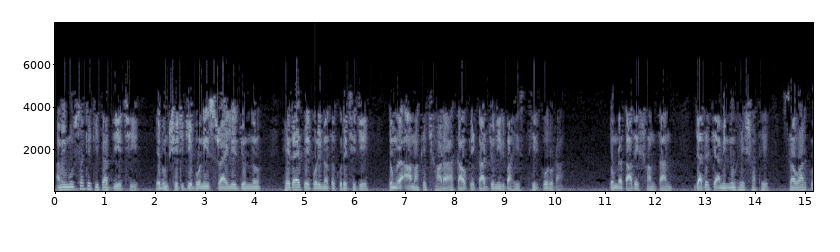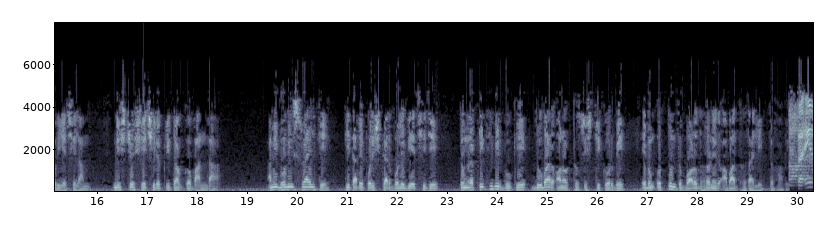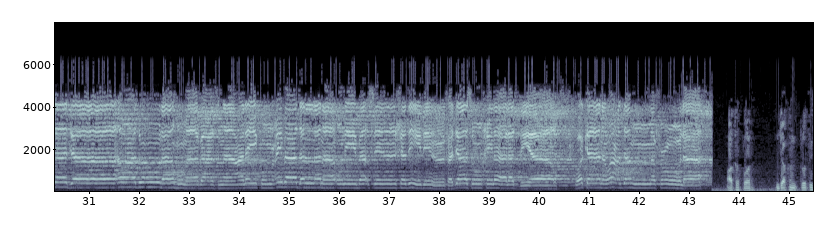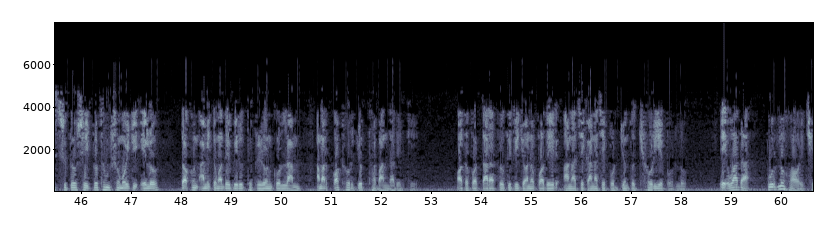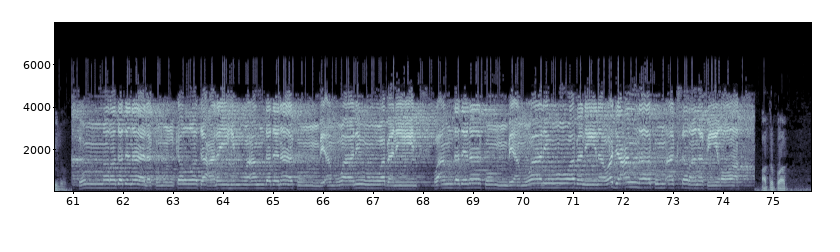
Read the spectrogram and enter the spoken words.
আমি মুসাকে কিতাব দিয়েছি এবং সেটিকে বনি ইসরায়েলের জন্য হেদায়তে পরিণত করেছি যে তোমরা আমাকে ছাড়া কাউকে কার্যনির্বাহী স্থির করো না। তোমরা তাদের সন্তান যাদেরকে আমি নুহের সাথে সওয়ার করিয়েছিলাম। নিশ্চয় সে ছিল কৃতজ্ঞ বান্দা। আমি বনি ইসরায়েলকে কিতাবে পরিষ্কার বলে দিয়েছি যে তোমরা পৃথিবীর বুকে দুবার অনর্থ সৃষ্টি করবে এবং অত্যন্ত বড় ধরনের অবাধ্যতায় লিপ্ত হবে। অতপর যখন প্রতিশ্রুত সেই প্রথম সময়টি এল তখন আমি তোমাদের বিরুদ্ধে প্রেরণ করলাম আমার কঠোর যোদ্ধা বান্দাদেরকে। অতপর তারা প্রতিটি জনপদের আনাচে কানাচে পর্যন্ত ছড়িয়ে পড়ল। এ ওয়াদা পূর্ণ হওয়ার ছিল। অতপর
